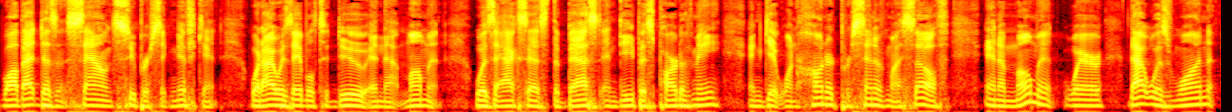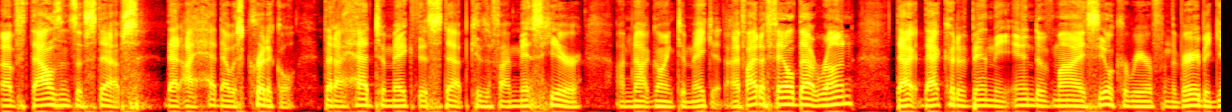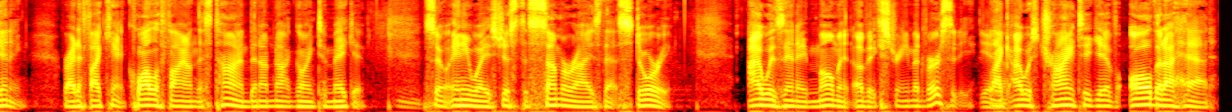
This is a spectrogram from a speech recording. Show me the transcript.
while that doesn't sound super significant, what I was able to do in that moment was access the best and deepest part of me and get 100% of myself in a moment where that was one of thousands of steps that I had that was critical that I had to make this step because if I miss here, I'm not going to make it. If I'd have failed that run, that that could have been the end of my SEAL career from the very beginning, right? If I can't qualify on this time, then I'm not going to make it. Mm. So, anyways, just to summarize that story, I was in a moment of extreme adversity. Yeah. Like I was trying to give all that I had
